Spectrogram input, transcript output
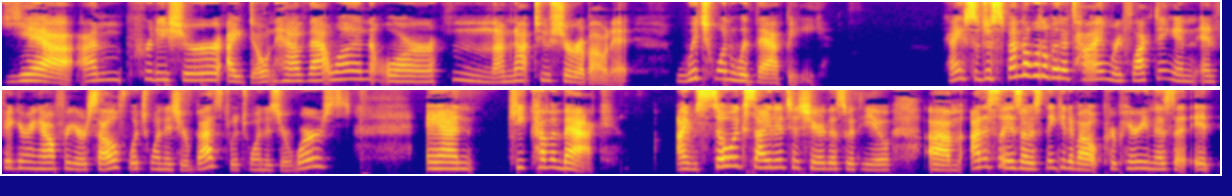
yeah, I'm pretty sure I don't have that one, or hmm, I'm not too sure about it, which one would that be? Okay, so just spend a little bit of time reflecting and, and figuring out for yourself which one is your best, which one is your worst, and keep coming back. I'm so excited to share this with you. Um, honestly, as I was thinking about preparing this, it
